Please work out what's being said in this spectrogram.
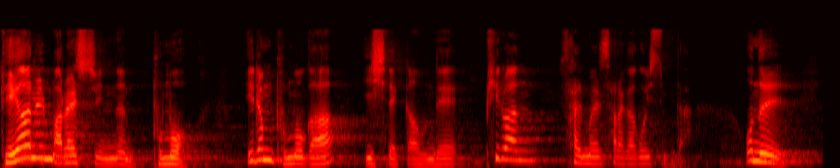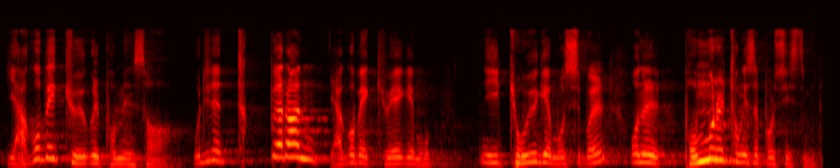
대안을 말할 수 있는 부모, 이런 부모가 이 시대 가운데 필요한 삶을 살아가고 있습니다. 오늘 야곱의 교육을 보면서 우리는 특별한 야곱의 교육의 모- 이 교육의 모습을 오늘 본문을 통해서 볼 수 있습니다.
